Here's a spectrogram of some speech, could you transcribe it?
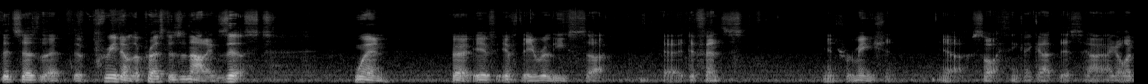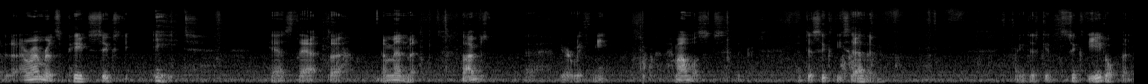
that says that the freedom of the press does not exist when uh, if if they release uh, uh, defense information. Yeah, so I think I got this. I, I looked at it. I remember it's page 68 has that uh, amendment. So I'm just, uh, bear with me. I'm almost at the 67. If I can just get 68 opened,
